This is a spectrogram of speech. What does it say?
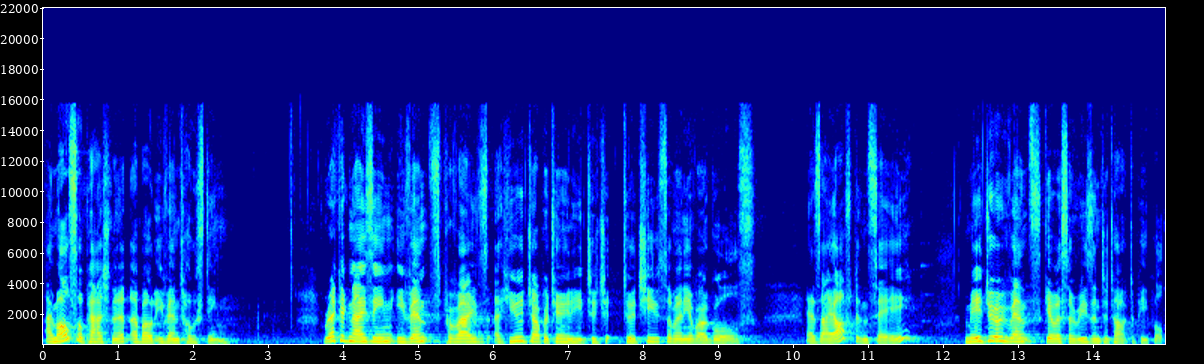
I'm also passionate about event hosting. Recognizing events provides a huge opportunity to, to achieve so many of our goals. As I often say, major events give us a reason to talk to people.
